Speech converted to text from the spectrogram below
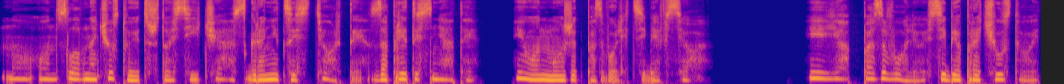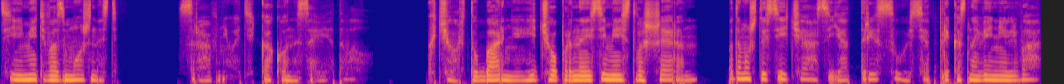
Но он словно чувствует, что сейчас границы стерты, запреты сняты, и он может позволить себе все. И я позволю себе прочувствовать и иметь возможность сравнивать, как он и советовал. К черту Барни и чопорное семейство Шерон, потому что сейчас я трясусь от прикосновений льва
